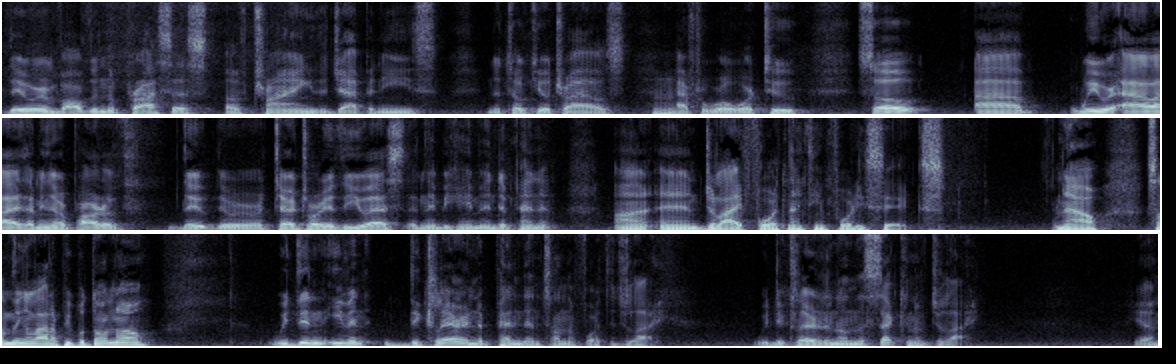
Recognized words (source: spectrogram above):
They were involved in the process of trying the Japanese in the Tokyo trials Mm-hmm. after World War II. So uh, we were allies. I mean, they were part of. They, they were a territory of the U.S. and they became independent on in July fourth, nineteen forty six. Now, something a lot of people don't know: we didn't even declare independence on the Fourth of July. We declared it on the second of July. Yeah.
